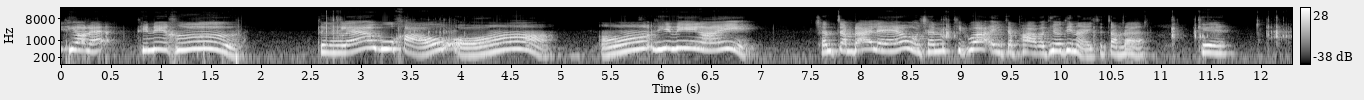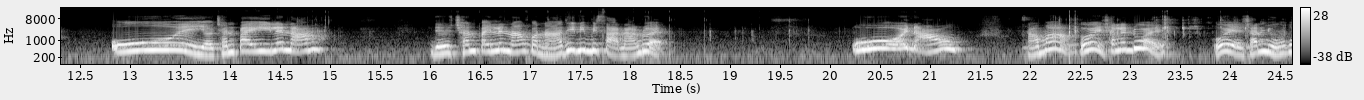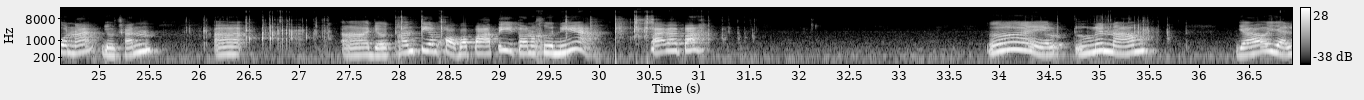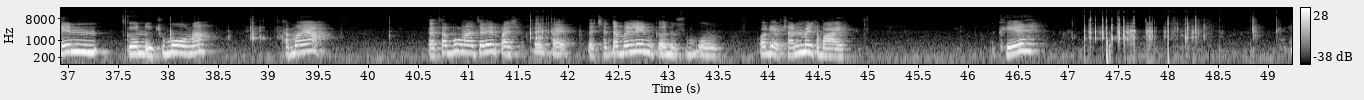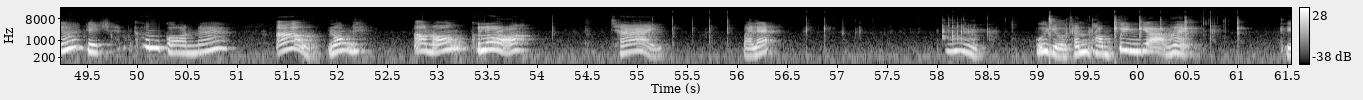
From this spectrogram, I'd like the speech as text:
ที่เที่ยวแล้ว ที่นี่คือ ถึงแล้วภูเขา อ๋อ อ๋อ ที่นี่ไง ฉันจำได้แล้ว ฉันคิดว่าเองจะพามาเที่ยวที่ไหน ฉันจำได้แล้วโอเค โอ้ย เดี๋ยวฉันไปเล่นน้ำเดี๋ยวฉันไปเล่นน้ำก่อนนะ ที่นี่มีสระน้ำด้วย โอ้ยหนาว หนาวมากเฮ้ย ฉันเล่นด้วยเฮ้ย ฉันอยู่ข้างบนนะ เดี๋ยวฉัน อ่า อ่า เดี๋ยวฉันเตรียมของมาปาร์ตี้ตอนกลางคืนนี้ไปไปไปเอ้ย เล่นน้ำอย่าอย่าเล่นเกินหนึ่งชั่วโมงนะทำไมอะ แต่ถ้าพวกนายจะเล่นไปเล่นไป แต่ฉันจะไม่เล่นเกินหนึ่งชั่วโมง เพราะเดี๋ยวฉันไม่สบาย โอเคเอ้ยเดี๋ยวฉันขึ้นก่อนนะอ้าวน้องดิอ้าวน้องขึ้นแล้วเหรอ ใช่ ไปแล้ว อืมอุ้ยเดี๋ยวฉันทำปิ้งย่างให้ โอเค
